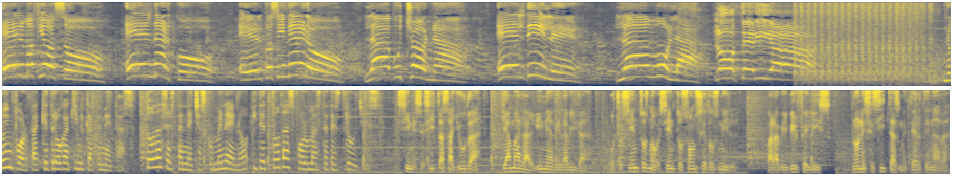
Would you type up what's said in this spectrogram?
El mafioso, el narco, el cocinero, la buchona, el dealer, la mula. ¡Lotería! No importa qué droga química te metas, todas están hechas con veneno y de todas formas te destruyes. Si necesitas ayuda, llama a la línea de la vida, 800-911-2000. Para vivir feliz, no necesitas meterte nada.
